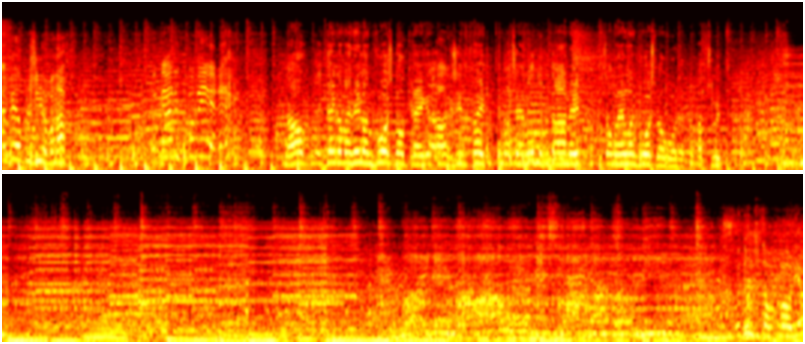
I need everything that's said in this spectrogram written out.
En veel plezier vannacht. We gaan het proberen. Nou, ik denk dat wij een heel lang voorspel krijgen. Aangezien het feit wat zij eronder gedaan heeft, zal een heel lang voorspel worden. Absoluut. Het op het podium?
